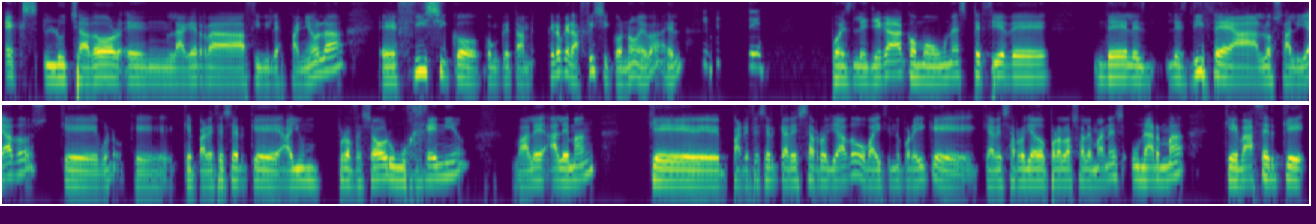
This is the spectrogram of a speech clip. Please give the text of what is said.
ex luchador en la guerra civil española, eh, físico concretamente, creo que era físico, ¿no, Eva? Él. Sí. Pues le llega como una especie de les, les, dice a los aliados que, bueno, que, que, parece ser que hay un profesor, un genio, ¿vale? Alemán, que parece ser que ha desarrollado, o va diciendo por ahí que, que ha desarrollado para los alemanes un arma que va a hacer que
